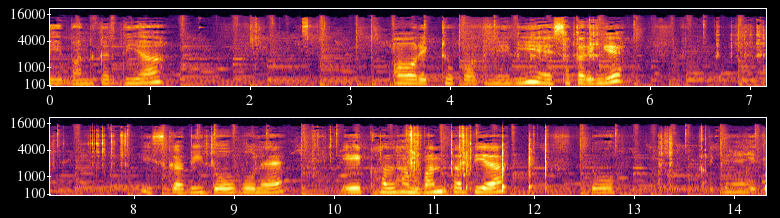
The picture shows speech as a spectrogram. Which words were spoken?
ये बंद कर दिया। और एक ठो पॉट में भी ऐसा करेंगे। इसका भी दो होल है। एक हल हम बंद कर दिया। तो देखते हैं एक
